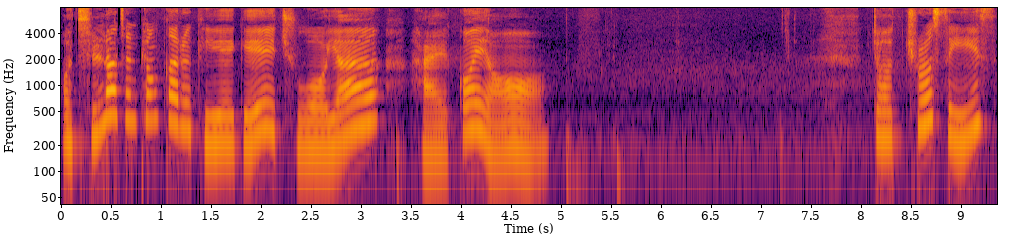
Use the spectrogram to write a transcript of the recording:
어, 질낮은 평가를 그에게 주어야 할 거예요. The truth is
